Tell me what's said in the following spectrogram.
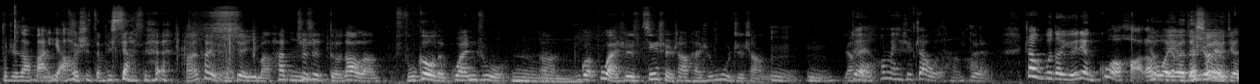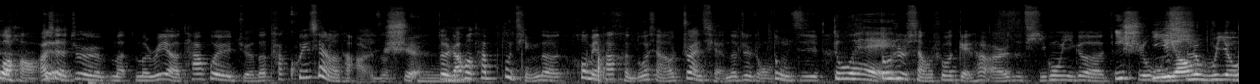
不知道马里奥是怎么想的。好像他也不介意嘛，他就是得到了足够的关注，嗯。不管不管是精神上还是物质上的，嗯嗯，然后对，后面是照顾的很好，对，照顾的有点过好了，我有的时候有觉得点过好，而且就是 Ma Maria，她会觉得她亏欠了他儿子，是对，然后他不停的后面他很多想要赚钱的这种动机，对，都是想说给他儿子提供一个衣食无衣食忧。无忧、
